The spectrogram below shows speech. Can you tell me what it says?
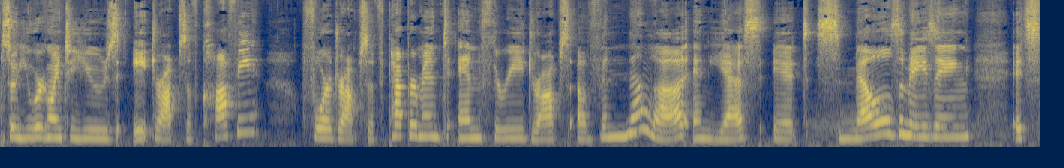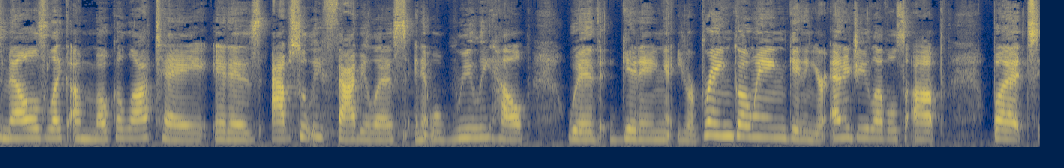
So you are going to use eight drops of coffee, four drops of peppermint, and three drops of vanilla. And yes, it smells amazing. It smells like a mocha latte. It is absolutely fabulous and it will really help with getting your brain going, getting your energy levels up but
